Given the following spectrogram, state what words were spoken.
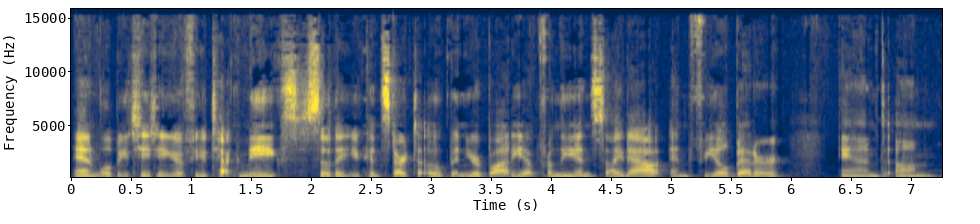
And we'll be teaching you a few techniques so that you can start to open your body up from the inside out and feel better and um,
